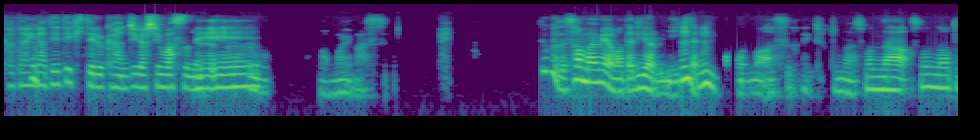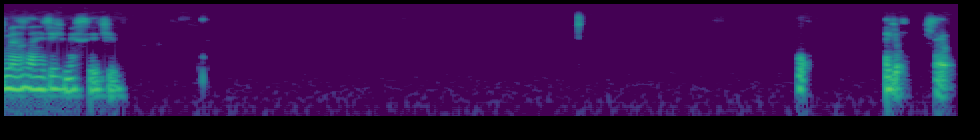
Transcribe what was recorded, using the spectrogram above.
課題が出てきてる感じがしますする、うね。ん、思います。はいということで、3枚目はまたリアルに行きたいとうんうん。思います。はい、ちょっとまあ、そんな、そんな乙女座さんにぜひメッセージを。お、はいよ、来たよ。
